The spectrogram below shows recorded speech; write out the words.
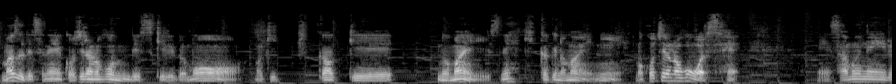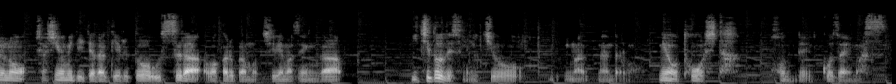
まずですね、こちらの本ですけれども、まあ、きっかけの前にですね、きっかけの前に、まあ、こちらの本はですね、サムネイルの写真を見ていただけるとうっすらわかるかもしれませんが、一度ですね、一応、まあ、なんだろう、目を通した本でございます。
